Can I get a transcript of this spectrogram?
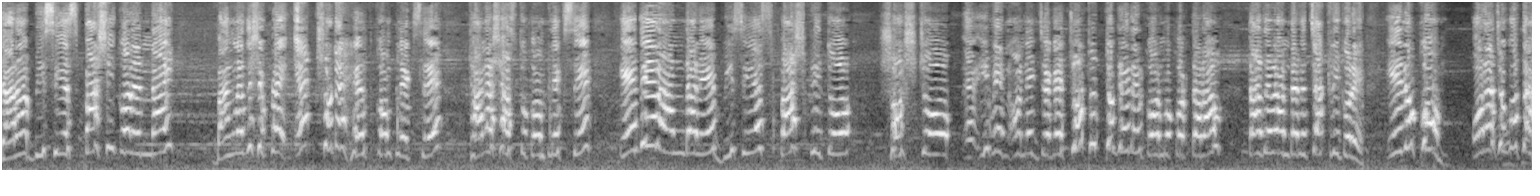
যারা বিসিএস পাশই করেন নাই, বাংলাদেশে প্রায় একশোটা হেলথ কমপ্লেক্সে থানা স্বাস্থ্য কমপ্লেক্সে এদের আন্ডারে ষষ্ঠ ইভেন অনেক জায়গায় চতুর্থ গ্রেডের কর্মকর্তারাও তাদের আন্ডারে চাকরি করে। এরকম অরাজকতা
